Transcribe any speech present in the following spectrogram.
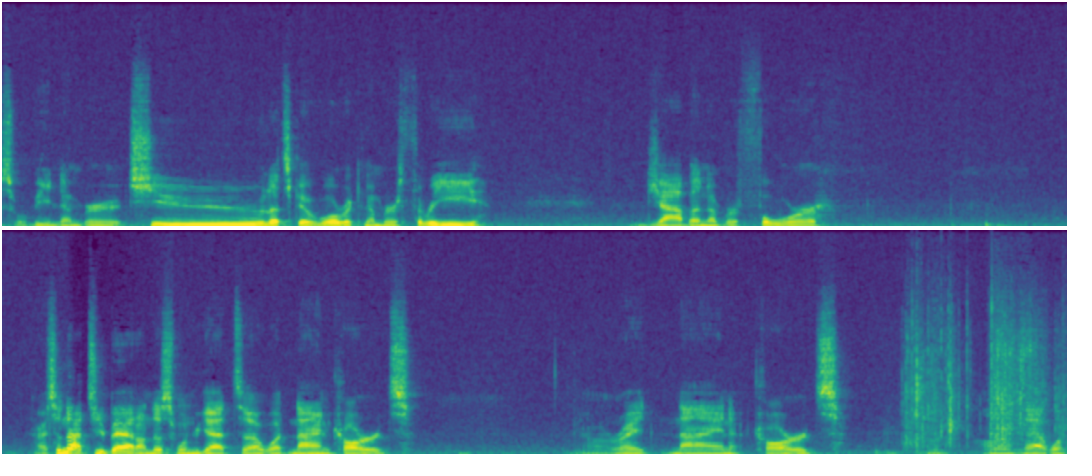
This will be number two. Let's go Warwick number three. Jabba number four. All right, so not too bad on this one. We got uh, what nine cards. All right, nine cards on that one.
